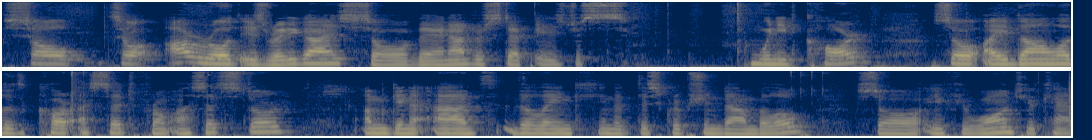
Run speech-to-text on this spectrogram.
So so our rod is ready guys. So the another step is just we need car. So i downloaded car asset from asset store i'm gonna add the link in the description down below. So if you want you can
